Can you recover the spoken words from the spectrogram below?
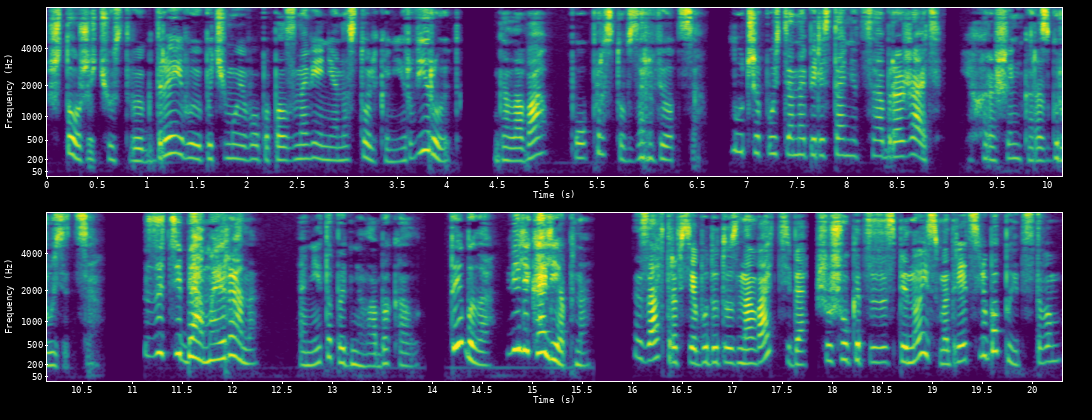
что же чувствую к Дрейву и почему его поползновения настолько нервируют, голова попросту взорвется. Лучше пусть она перестанет соображать и хорошенько разгрузится. «За тебя, Майрана!» Анита подняла бокал. «Ты была великолепна!» Завтра все будут узнавать тебя, шушукаться за спиной и смотреть с любопытством,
